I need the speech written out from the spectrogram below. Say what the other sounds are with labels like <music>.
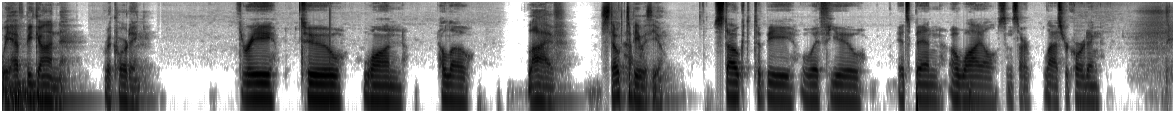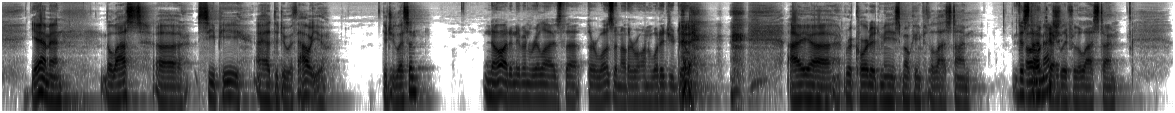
We have begun recording. Three, two, one. Hello. Live. Stoked to be with you. Stoked to be with you. It's been a while since our last recording. Yeah, man. The last uh, CP I had to do without you. Did you listen? No, I didn't even realize that there was another one. What did you do? <laughs> I uh, recorded me smoking for the last time. This Oh, time, okay. actually, for the last time.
